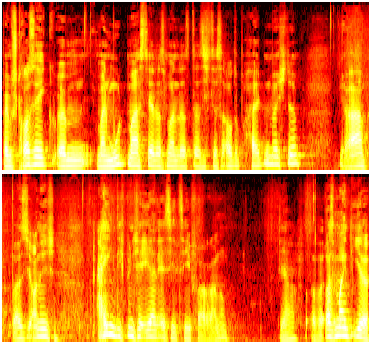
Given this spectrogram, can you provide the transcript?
Beim Strossek, ähm, man mutmaßt ja, dass man das, dass ich das Auto behalten möchte. Ja, weiß ich auch nicht. Eigentlich bin ich ja eher ein SEC-Fahrer. Ne? Ja, aber. Was meint ihr?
